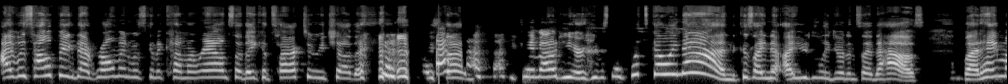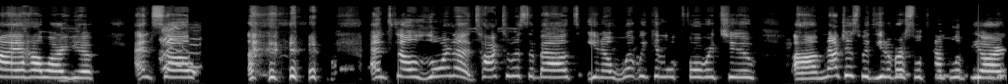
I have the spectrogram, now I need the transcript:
I was hoping that Roman was going to come around so they could talk to each other. My son, he came out here. He was like, "What's going on?" Because I know I usually do it inside the house. But hey, Maya, how are you? And so, and so, Lorna, talk to us about you know what we can look forward to, um, not just with Universal Temple of the Arts,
